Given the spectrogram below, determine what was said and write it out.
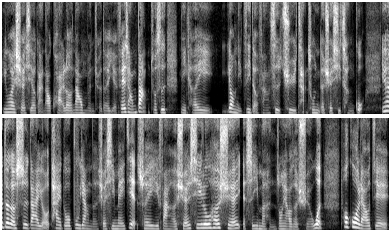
因为学习而感到快乐，那我们觉得也非常棒，就是你可以。用你自己的方式去产出你的学习成果，因为这个时代有太多不一样的学习媒介，所以反而学习如何学也是一门很重要的学问。透过了解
